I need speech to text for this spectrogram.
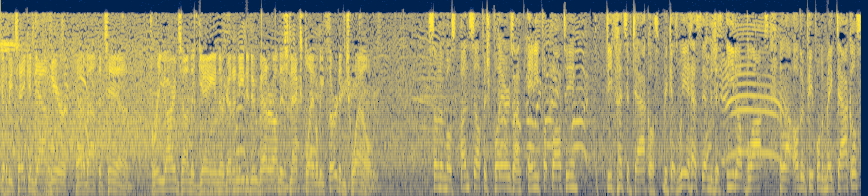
Going to be taken down here at about the 10. Three yards on the gain. They're going to need to do better on this next play. It'll be third and 12. some of the most unselfish players on any football team? Defensive tackles, because we ask them to just eat up blocks and allow other people to make tackles.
